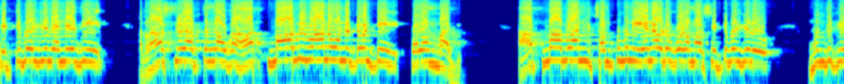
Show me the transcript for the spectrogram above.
శక్తి ప్రజలు అనేది రాష్ట్ర వ్యాప్తంగా ఒక ఆత్మాభిమానం ఉన్నటువంటి కులం మాది. ఆత్మాభిమానాన్ని చంపుకుని ఏనాడు కూడా మా శక్తి ప్రజలు ముందుకు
